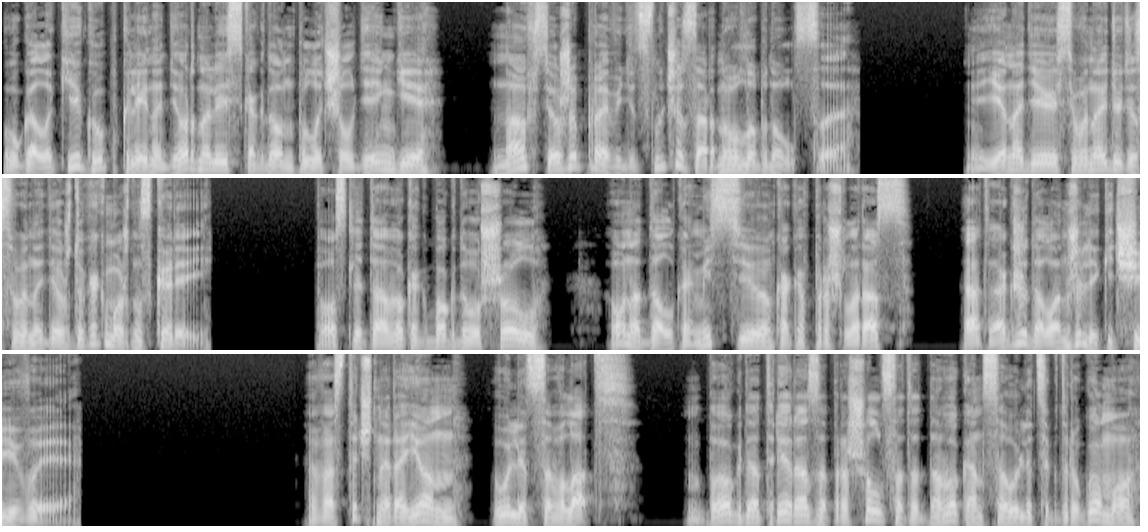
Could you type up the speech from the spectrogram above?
Уголки губ Клейна дернулись, когда он получил деньги, но все же провидец лучезарно улыбнулся. «Я надеюсь, вы найдете свою надежду как можно скорее». После того, как Богда ушел, он отдал комиссию, как и в прошлый раз, а также дал Анжелике чаевые. Восточный район, улица Влад. Богда три раза прошелся от одного конца улицы к другому,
